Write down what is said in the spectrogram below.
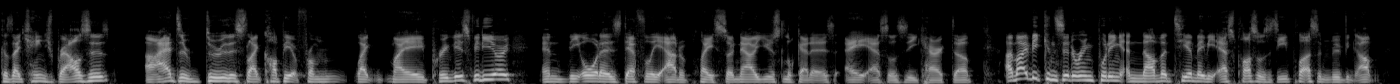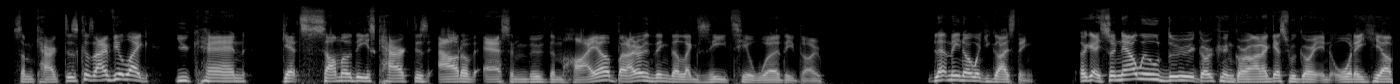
because I changed browsers. Uh, I had to do this, like, copy it from, like, my previous video, and the order is definitely out of place, so now you just look at it as A, S, or Z character. I might be considering putting another tier, maybe S plus or Z plus, and moving up some characters, because I feel like you can get some of these characters out of S and move them higher, but I don't think they're, like, Z tier worthy, though. Let me know what you guys think. Okay, so now we'll do Goku and Gohan. I guess we'll go in order here.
